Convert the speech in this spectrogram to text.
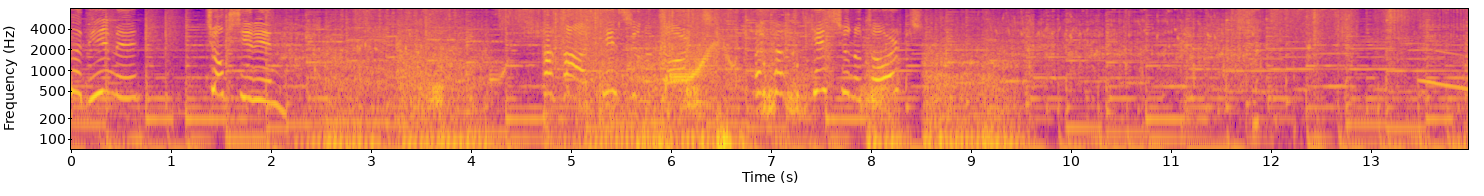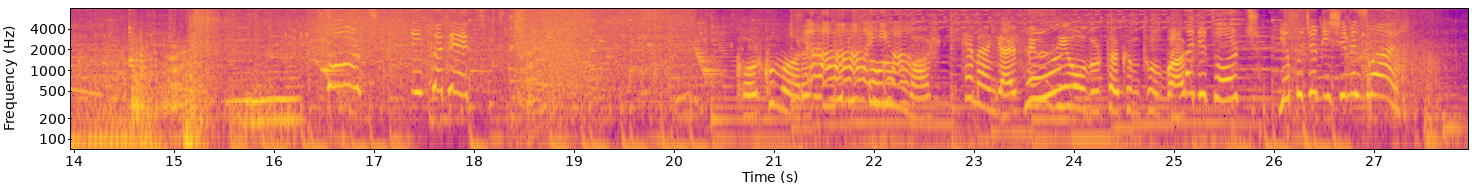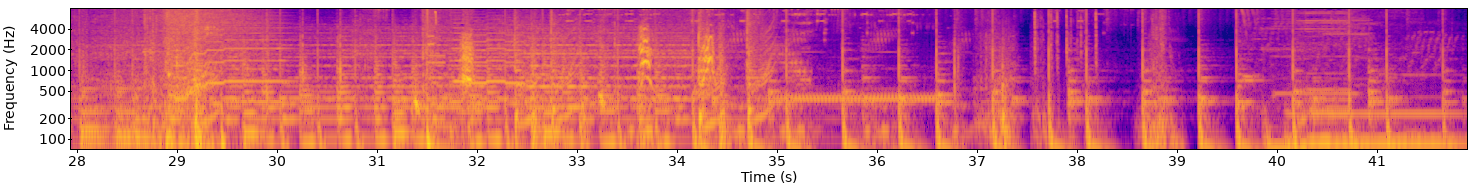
Harika değil mi? Çok şirin. Haha kes şunu Torç. kes şunu Torç. Torç dikkat et. Korku mağarasında bir sorun var. Hemen gelseniz iyi olur takım Tulbak. Hadi Torç yapacak işimiz var.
